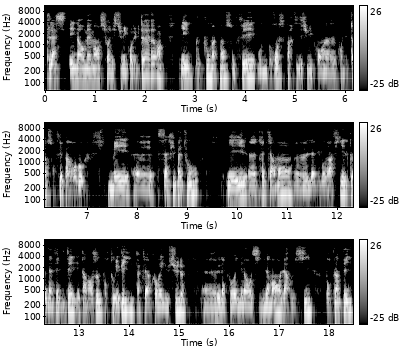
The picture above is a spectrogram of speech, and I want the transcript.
place énormément sur les semi-conducteurs et beaucoup maintenant sont faits, ou une grosse partie des semi-conducteurs sont faits par robot. Mais ça fait pas tout. Et très clairement, la démographie et le taux de natalité est un enjeu pour tous les pays, pas que la Corée du Sud, la Corée du Nord aussi évidemment, la Russie, pour plein de pays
